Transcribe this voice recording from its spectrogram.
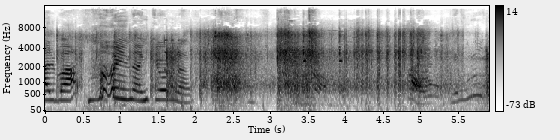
Galiba. Aynen körler. Ya vuruldu.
